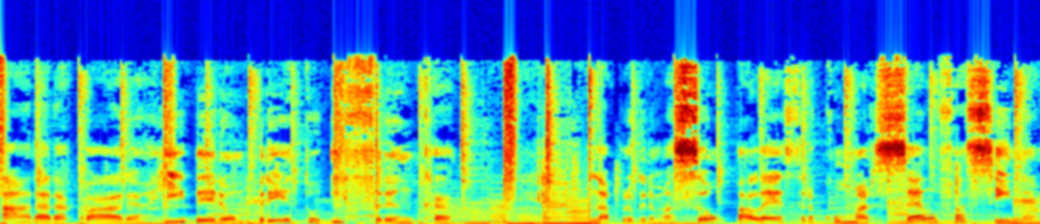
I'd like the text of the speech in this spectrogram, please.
Araraquara, Ribeirão Preto e Franca. Na programação, palestra com Marcelo Facina.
